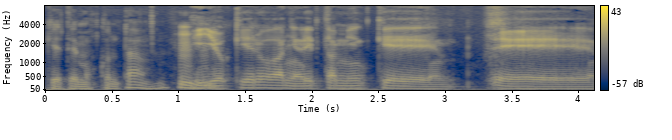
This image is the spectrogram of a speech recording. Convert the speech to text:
que te hemos contado. Y yo quiero añadir también que eh,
